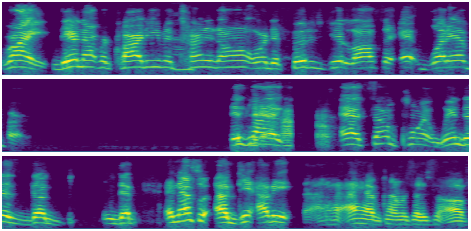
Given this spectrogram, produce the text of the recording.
Right. They're not required to even turn it on or the footage get lost or at whatever. It's like yeah. at some point, when does the the and that's what again. I mean, I have conversations off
